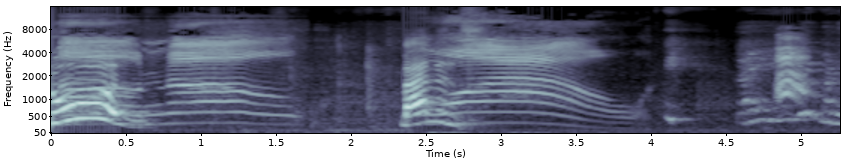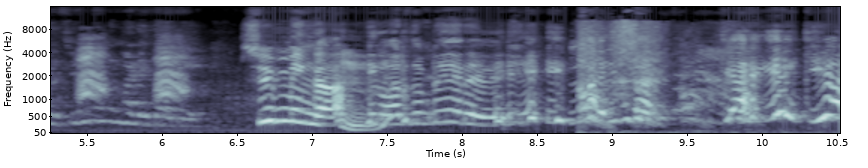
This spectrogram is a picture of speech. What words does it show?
ರೋಲ್. ಬ್ಯಾಲೆನ್ಸ್ ಸ್ವಿಮ್ಮಿಂಗ್ ಹೊರತು ಬೇರೆವೇ ಇಲ್ಲ ಇಲ್ಲ. ಕ್ಯಾಗೆ ಕಿಯಾ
